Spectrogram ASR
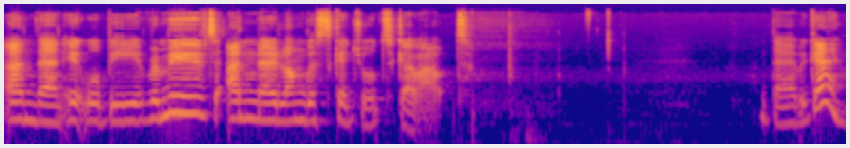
and then it will be removed and no longer scheduled to go out. There we go.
